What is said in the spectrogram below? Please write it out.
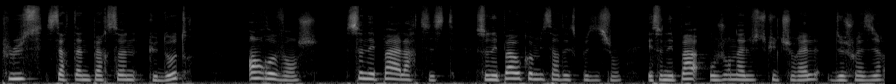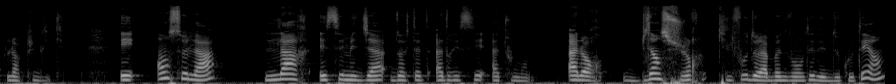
plus certaines personnes que d'autres, en revanche, ce n'est pas à l'artiste, ce n'est pas au commissaire d'exposition et ce n'est pas aux journalistes culturels de choisir leur public. Et en cela, l'art et ses médias doivent être adressés à tout le monde. Alors, bien sûr qu'il faut de la bonne volonté des deux côtés, hein.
